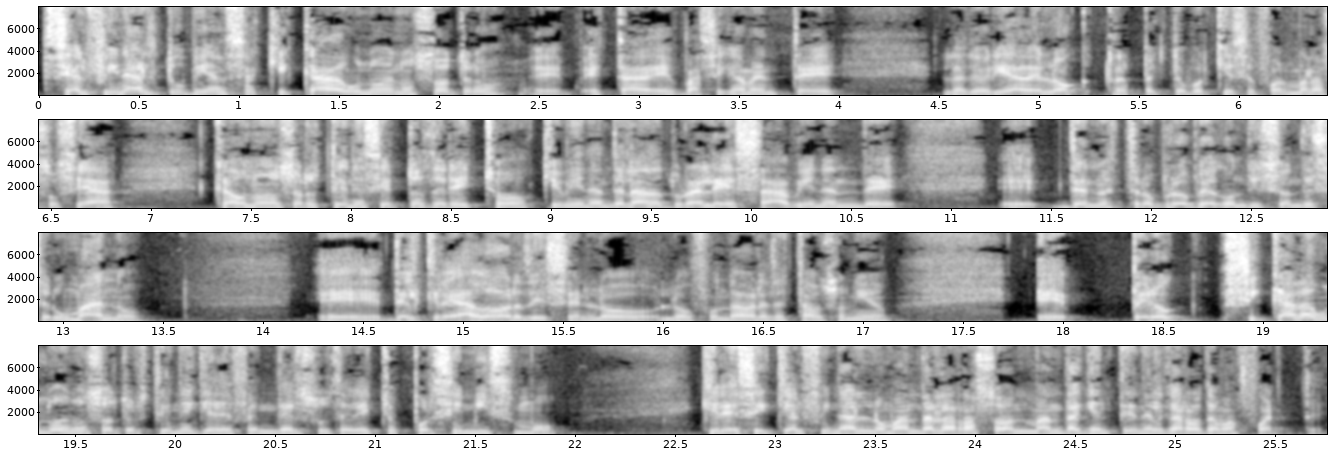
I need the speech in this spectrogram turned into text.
Si al final tú piensas que cada uno de nosotros, eh, esta es básicamente la teoría de Locke respecto a por qué se forma la sociedad, cada uno de nosotros tiene ciertos derechos que vienen de la naturaleza, vienen de, eh, de nuestra propia condición de ser humano, eh, del creador, dicen los fundadores de Estados Unidos. Pero si cada uno de nosotros tiene que defender sus derechos por sí mismo, quiere decir que al final no manda la razón, manda quien tiene el garrote más fuerte.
